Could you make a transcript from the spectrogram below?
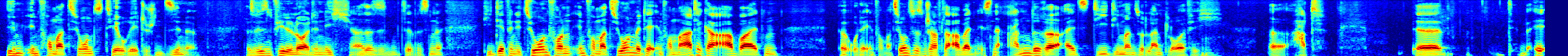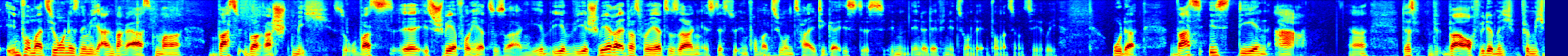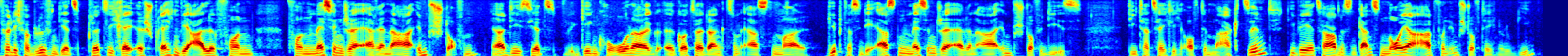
im informationstheoretischen Sinne? Das wissen viele Leute nicht. Also ist, ist die Definition von Information, mit der Informatiker arbeiten äh, oder Informationswissenschaftler arbeiten, ist eine andere als die, die man so landläufig äh, hat. Äh, Information ist nämlich einfach erstmal, was überrascht mich? So, was äh, ist schwer vorherzusagen? Je, je, je, schwerer etwas vorherzusagen ist, desto informationshaltiger ist es in, in der Definition der Informationstheorie. Oder was ist DNA? Ja, das war auch wieder für mich völlig verblüffend. Jetzt plötzlich äh, sprechen wir alle von, von Messenger-RNA-Impfstoffen, ja, die es jetzt gegen Corona äh, Gott sei Dank zum ersten Mal gibt. Das sind die ersten Messenger-RNA-Impfstoffe, die, die tatsächlich auf dem Markt sind, die wir jetzt haben. Das ist eine ganz neue Art von Impfstofftechnologie.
